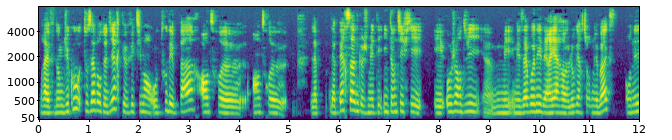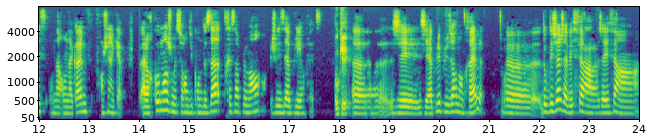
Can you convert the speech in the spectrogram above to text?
Bref, donc du coup, tout ça pour te dire qu'effectivement, au tout départ, entre euh, entre la, la, personne que je m'étais identifiée et aujourd'hui euh, mes, mes, abonnés derrière euh, l'ouverture de mes box, on est, on a, on a quand même franchi un cap. Alors comment je me suis rendu compte de ça? Très simplement, je les ai appelées en fait. Ok. Euh, j'ai appelé plusieurs d'entre elles. Donc déjà j'avais fait un, j'avais fait un,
